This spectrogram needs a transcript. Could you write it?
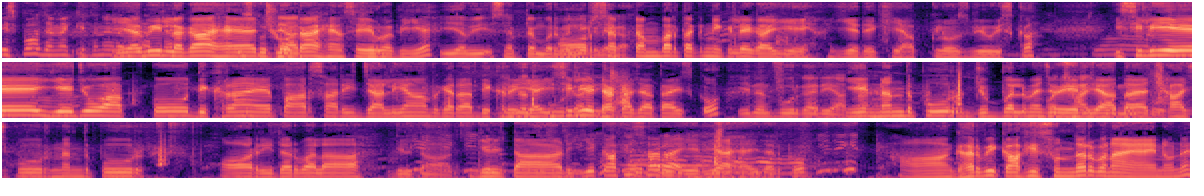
इस पौधे में कितने ये अभी लगा है छोटा है सेब अभी ये। ये अभी सितंबर में और सितंबर तक निकलेगा ये। ये देखिए आप क्लोज व्यू इसका। इसीलिए ये जो आपको दिख रहा है पार सारी जालियाँ वगैरह दिख रही है इसीलिए ढका जाता है इसको। ये नंदपुर का एरिया ये नंदपुर जुब्बल में जो एरिया आता है छाजपुर नंदपुर और इधर वाला गिलटार गिलटाड़ ये काफ़ी सारा एरिया है इधर को। हाँ घर भी काफ़ी सुंदर बनाया है इन्होंने।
